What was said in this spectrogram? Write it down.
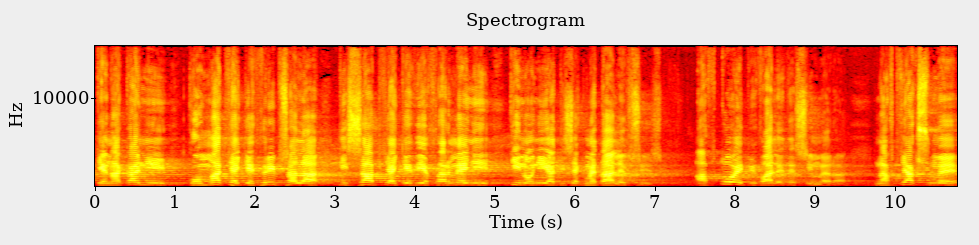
και να κάνει κομμάτια και θρύψαλα τη σάπια και διεφθαρμένη κοινωνία της εκμετάλλευσης. Αυτό επιβάλλεται σήμερα. Να φτιάξουμε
